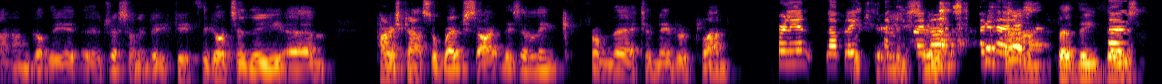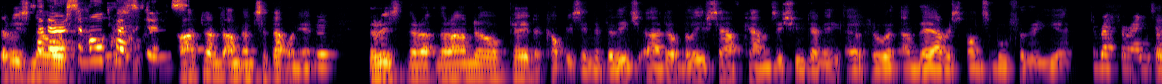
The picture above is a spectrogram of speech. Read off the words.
I haven't got the uh, address on it, but if, if they go to the, um, parish council website, there's a link from there to the neighbourhood plan. Brilliant, lovely. Thank you can very much. Okay, Um, but the, there is, there is so there are some more questions. I've done, I haven't answered that one yet. There is, there are, there are no paper copies in the village. I don't believe South Cambs issued any, uh, who, are- and they are responsible for the, uh, The for the referendum. So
